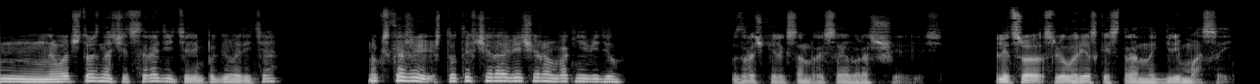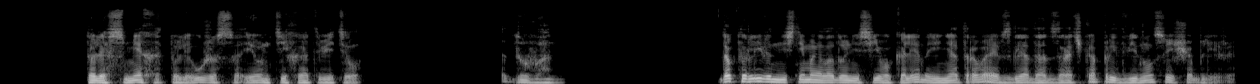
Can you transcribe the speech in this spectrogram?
вот что значит с родителем поговорить, а? Ну-ка скажи, что ты вчера вечером в окне видел? Зрачки Александра Исаева расширились. Лицо свело резкой странной гримасой. То ли смеха, то ли ужаса, и он тихо ответил. — Дуван. Доктор Ливин, не снимая ладони с его колена и не отрывая взгляда от зрачка, придвинулся еще ближе.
